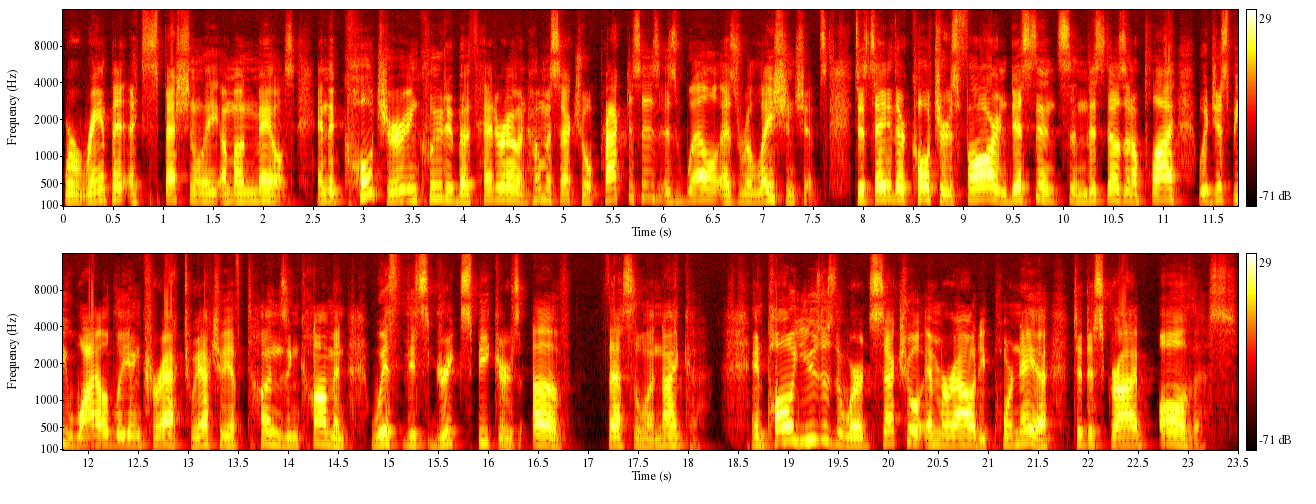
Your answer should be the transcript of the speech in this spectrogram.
were rampant, especially among males. And the culture included both hetero and homosexual practices as well as relationships. To say their culture is far and distance and this doesn't apply would just be wildly incorrect. We actually have tons in common with these Greek speakers of Thessalonica. And Paul uses the word sexual immorality, porneia, to describe all this.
